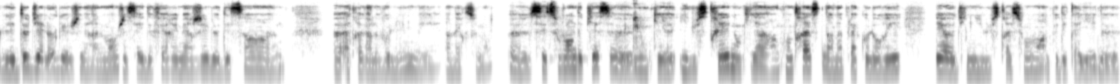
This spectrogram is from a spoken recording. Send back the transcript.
Les deux dialogues, généralement, j'essaye de faire émerger le dessin à travers le volume et inversement. c'est souvent des pièces donc, illustrées, donc il y a un contraste d'un aplat coloré et euh, d'une illustration un peu détaillée de,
